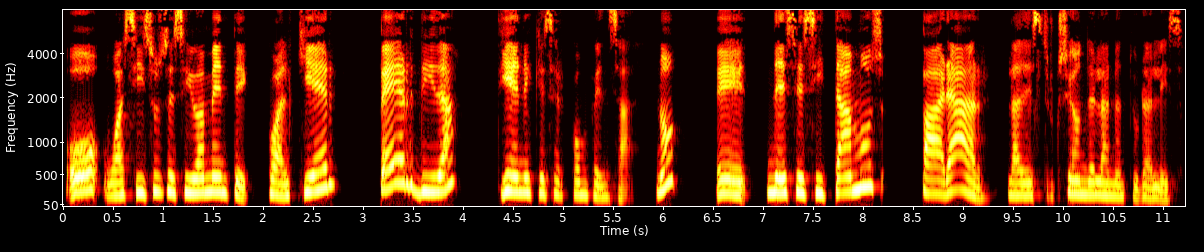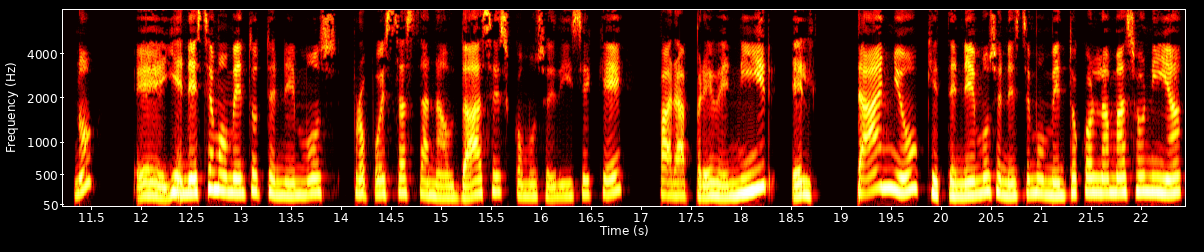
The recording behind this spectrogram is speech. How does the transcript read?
o, así sucesivamente. Cualquier pérdida tiene que ser compensada, ¿no? Eh, necesitamos parar la destrucción de la naturaleza, ¿no? Eh, y en este momento tenemos propuestas tan audaces como se dice que para prevenir el daño que tenemos en este momento con la Amazonía,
